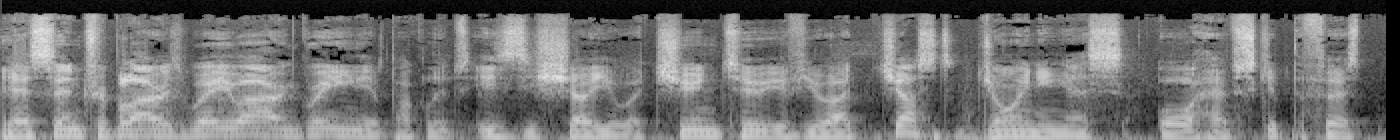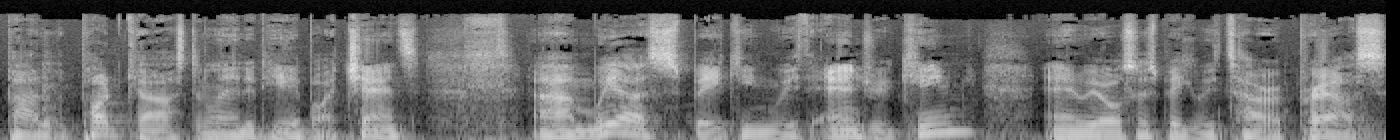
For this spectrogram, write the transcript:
Yes, and Triple R is where you are, and Greening the Apocalypse is the show you are tuned to. If you are just joining us or have skipped the first part of the podcast and landed here by chance, um, we are speaking with Andrew King, and we're also speaking with Tara Prowse.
